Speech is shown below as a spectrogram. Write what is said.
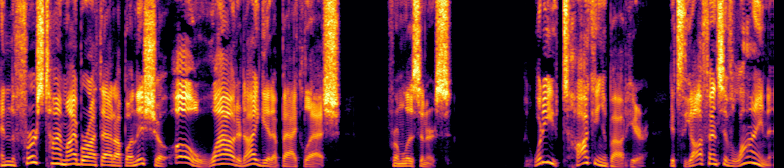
And the first time I brought that up on this show, oh, wow, did I get a backlash from listeners. What are you talking about here? It's the offensive line.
